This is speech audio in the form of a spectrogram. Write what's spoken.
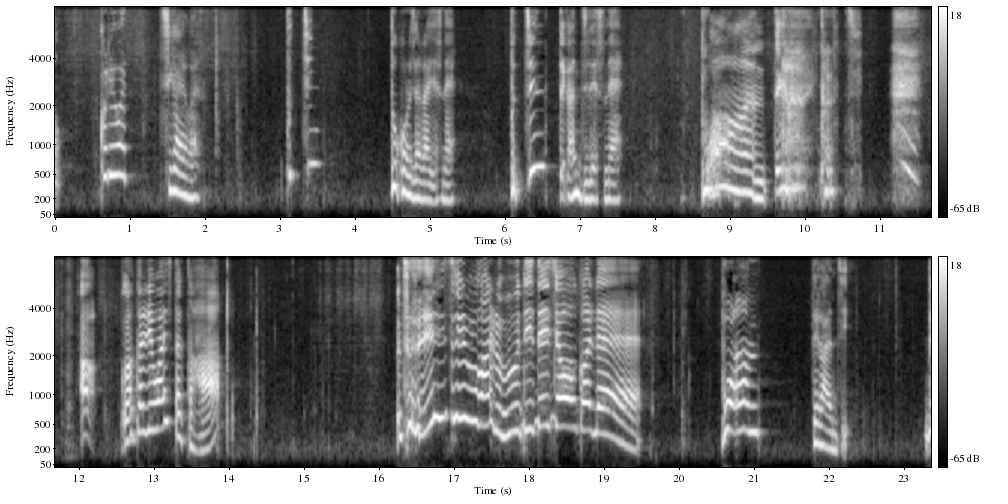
も、これは違います。プチンどころじゃないですね。プチンって感じですね。ボーンって感じ。あ、わかりましたか？?ASMR 無理でしょこれ。ボーンって感じ。で、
